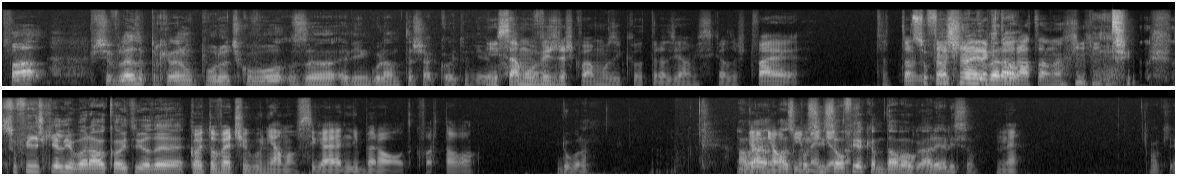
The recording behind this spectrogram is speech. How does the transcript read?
Това ще влезе прекалено поръчково за един голям тъшак, който ни е. И само виждаш каква музика отразявам и си казваш, това е точно е либерал. електората на... Софийския либерал, който яде... който вече го няма. Сега е либерал от квартала. Добре. Ганя а уби спаси. София към Да България ли са? Не. Окей.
